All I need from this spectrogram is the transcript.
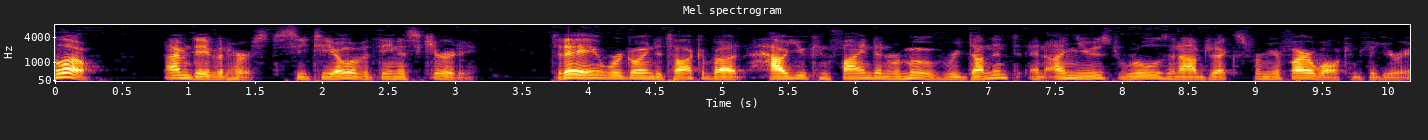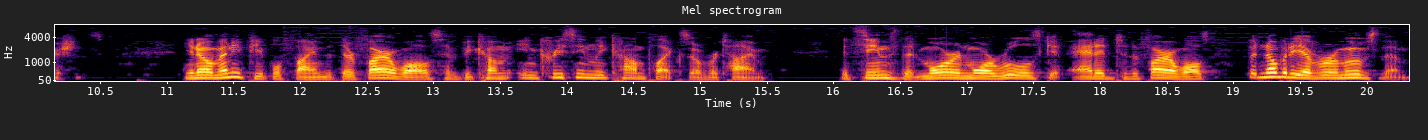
Hello, I'm David Hurst, CTO of Athena Security. Today we're going to talk about how you can find and remove redundant and unused rules and objects from your firewall configurations. You know, many people find that their firewalls have become increasingly complex over time. It seems that more and more rules get added to the firewalls, but nobody ever removes them.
